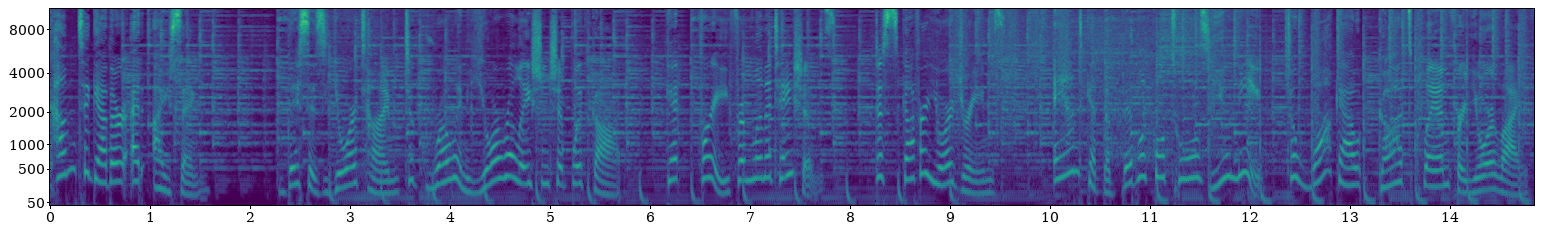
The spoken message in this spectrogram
come together at Icing. This is your time to grow in your relationship with God, get free from limitations, discover your dreams, and get the biblical tools you need to walk out God's plan for your life.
